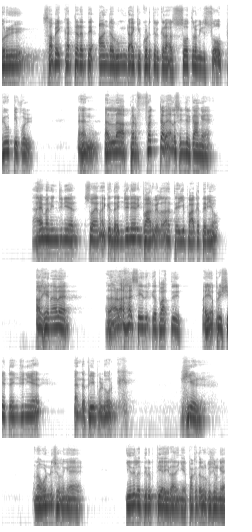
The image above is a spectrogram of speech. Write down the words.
ஒரு சபை கட்டடத்தை ஆண்டவர் உண்டாக்கி கொடுத்திருக்கிறார். சோத்திரம் இட் சோ பியூட்டிஃபுல் அண்ட் நல்லா பெர்ஃபெக்டாக வேலை செஞ்சுருக்காங்க. I am an engineer so எனக்கு இந்த இன்ஜினியரிங் பார்வையில் தான் தெரியும் பார்க்க தெரியும். ஆகையினால அதை அழகாக செய்திருக்க பார்த்து I appreciate the engineer and the people work here நான் ஒன்று சொல்லுங்க. இதில் திருப்தி ஆகிடாதீங்க பக்கத்தில் இருக்க சொல்லுங்க.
